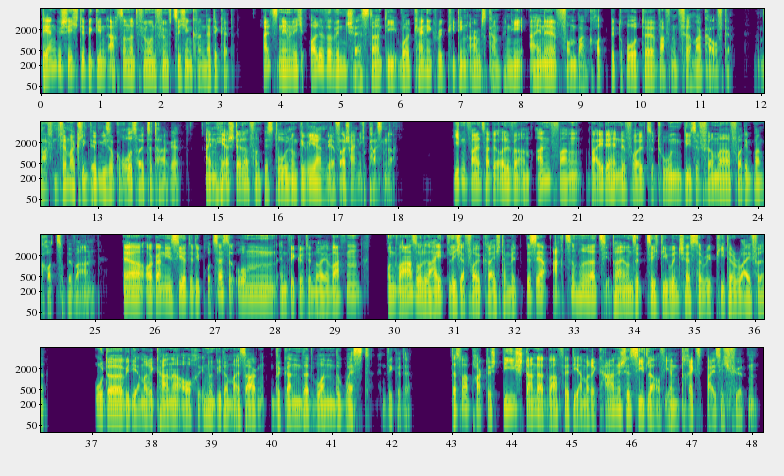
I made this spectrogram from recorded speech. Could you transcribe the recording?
Deren Geschichte beginnt 1855 in Connecticut, als nämlich Oliver Winchester die Volcanic Repeating Arms Company eine vom Bankrott bedrohte Waffenfirma kaufte. Waffenfirma klingt irgendwie so groß heutzutage. Ein Hersteller von Pistolen und Gewehren wäre wahrscheinlich passender. Jedenfalls hatte Oliver am Anfang beide Hände voll zu tun, diese Firma vor dem Bankrott zu bewahren. Er organisierte die Prozesse um, entwickelte neue Waffen und war so leidlich erfolgreich damit, bis er 1873 die Winchester Repeater Rifle oder wie die Amerikaner auch hin und wieder mal sagen, The Gun That Won the West entwickelte. Das war praktisch die Standardwaffe, die amerikanische Siedler auf ihren Trecks bei sich führten.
